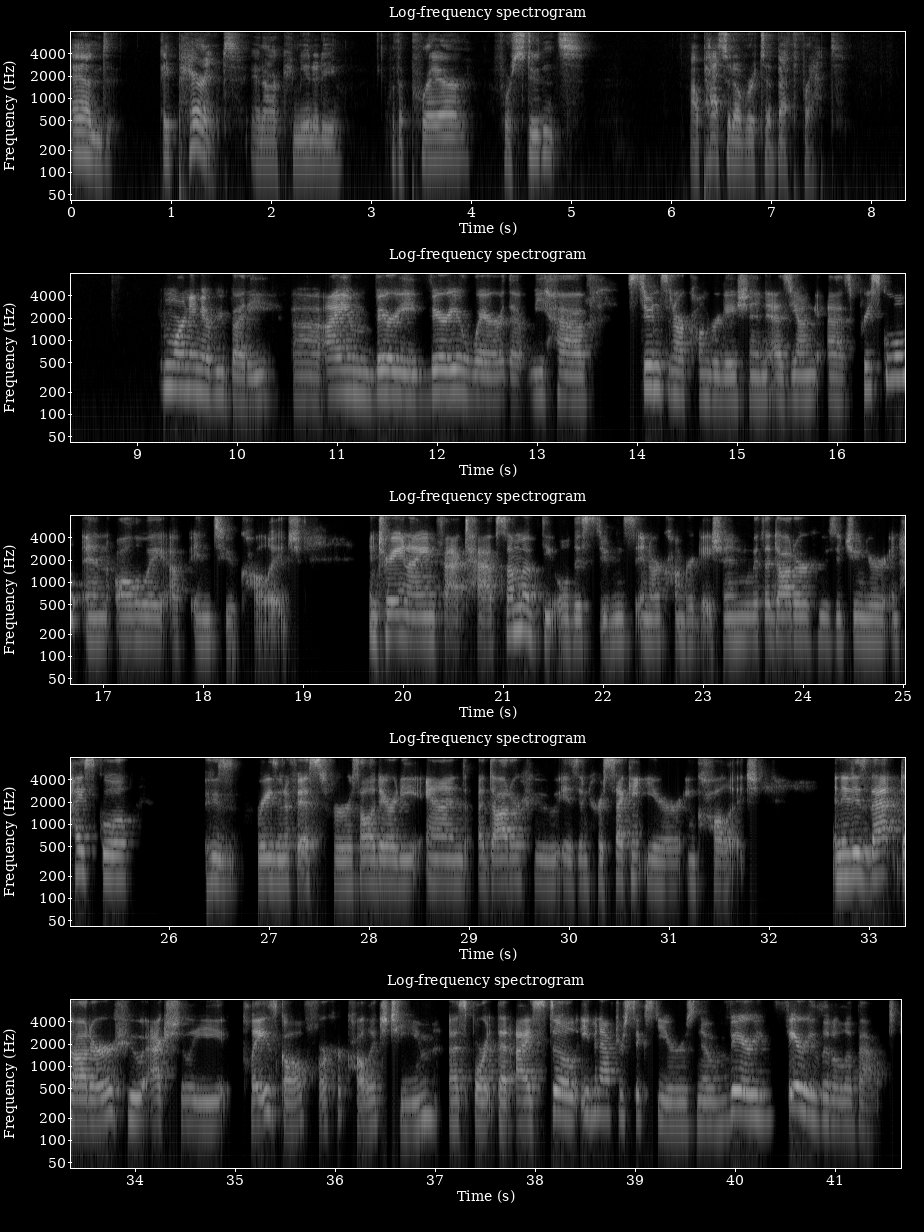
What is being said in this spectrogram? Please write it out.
And a parent in our community with a prayer for students. I'll pass it over to Beth Fratt. Good morning, everybody. Uh, I am very, very aware that we have students in our congregation as young as preschool and all the way up into college. And Trey and I, in fact, have some of the oldest students in our congregation with a daughter who's a junior in high school, who's raising a fist for solidarity, and a daughter who is in her second year in college. And it is that daughter who actually plays golf for her college team, a sport that I still, even after six years, know very, very little about.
